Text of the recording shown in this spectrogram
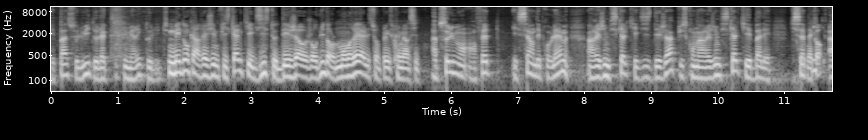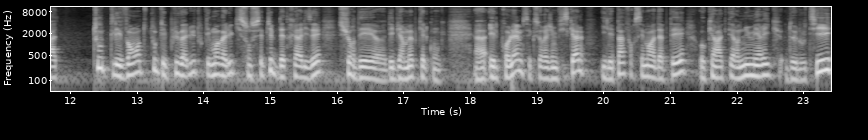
et pas celui de l'actif numérique de l'outil. Mais donc un régime fiscal qui existe déjà aujourd'hui dans le monde réel, si on peut l'exprimer ainsi. Absolument. En fait, et c'est un des problèmes, un régime fiscal qui existe déjà, puisqu'on a un régime fiscal qui est balai, qui s'applique à toutes les ventes, toutes les plus-values, toutes les moins-values qui sont susceptibles d'être réalisées sur des, euh, biens meubles quelconques. Euh, et le problème, c'est que ce régime fiscal, il n'est pas forcément adapté au caractère numérique de l'outil,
